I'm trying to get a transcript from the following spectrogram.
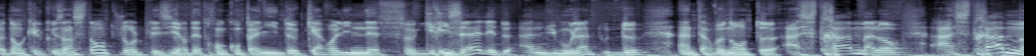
euh, dans quelques instants. Toujours le plaisir d'être en compagnie de Caroline Neff-Grisel et de Anne Dumoulin, toutes deux intervenantes Astram. Alors, Astram,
